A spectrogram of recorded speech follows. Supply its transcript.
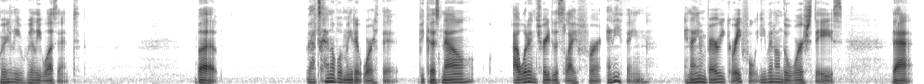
really, really wasn't. But that's kind of what made it worth it because now I wouldn't trade this life for anything. And I am very grateful, even on the worst days, that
